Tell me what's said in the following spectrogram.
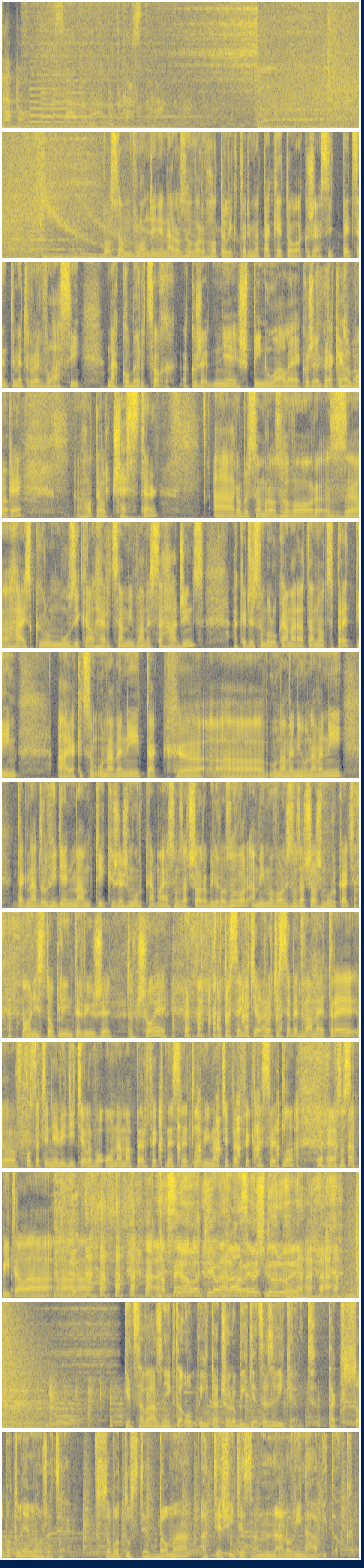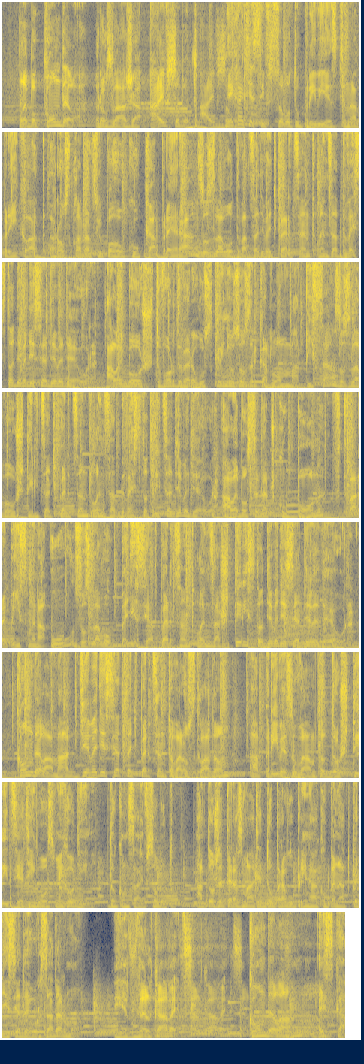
ZAPO. Zábrná v podcastov. Bol som v Londýne na rozhovor v hoteli, ktorý má takéto akože asi 5 cm vlasy na kobercoch, akože nie špinu, ale akože také hlboké. Hotel Chester a robil som rozhovor s High School Musical hercami Vanessa Hudgens a keďže som bol u kamaráta noc predtým a ja keď som unavený, tak uh, unavený, unavený, tak na druhý deň mám tik, že žmurkam a ja som začal robiť rozhovor a mimo voľne som začal žmurkať a oni stopli interviu, že to čo je? A to sedíte oproti sebe 2 metre, v podstate nevidíte, lebo ona má perfektné svetlo, vy máte perfektné svetlo a ja som sa pýtal a, a, a behalo ti očko, hral si o šnúru? Keď sa vás niekto opýta, čo robíte cez víkend, tak v sobotu nemôžete. V sobotu ste doma a tešíte sa na nový nábytok. Lebo Kondela rozváža aj v sobotu. Nechajte si v sobotu priviesť napríklad rozkladaciu pohovku Caprera so zľavou 29% len za 299 eur. Alebo štvordverovú skriňu so zrkadlom Matisa so zľavou 40% len za 239 eur. Alebo sedačku Bon v tvare písmena U so zľavou 50% len za 499 eur. Kondela má 95% tovaru skladom a privezú vám to do 48 hodín dokonca aj v sobotu. A to, že teraz máte dopravu pri nákupe nad 50 eur zadarmo, je veľká vec. Kondela SK.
